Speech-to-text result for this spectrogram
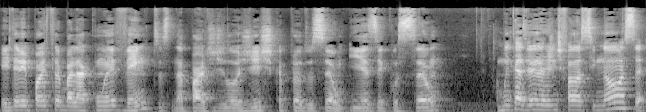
Ele também pode trabalhar com eventos na parte de logística, produção e execução. Muitas vezes a gente fala assim, nossa,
